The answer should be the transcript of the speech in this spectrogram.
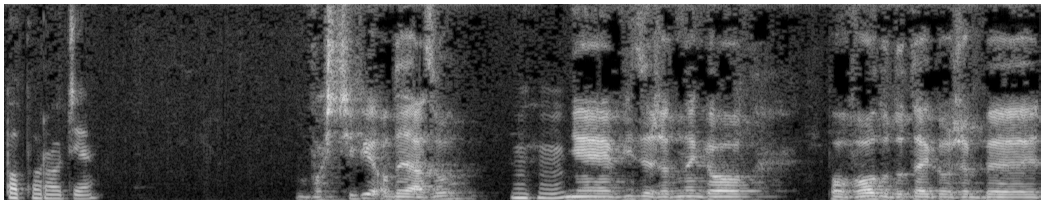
po porodzie? Właściwie od razu. Mhm. Nie widzę żadnego powodu do tego, żeby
